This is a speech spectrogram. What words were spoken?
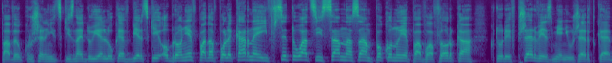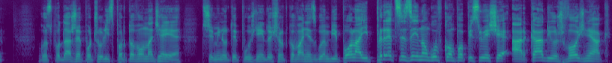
Paweł Kruszelnicki znajduje lukę w bielskiej obronie, wpada w pole karne i w sytuacji sam na sam pokonuje Pawła Florka, który w przerwie zmienił żertkę. Gospodarze poczuli sportową nadzieję. Trzy minuty później dośrodkowanie z głębi pola i precyzyjną główką popisuje się Arkadiusz Woźniak.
